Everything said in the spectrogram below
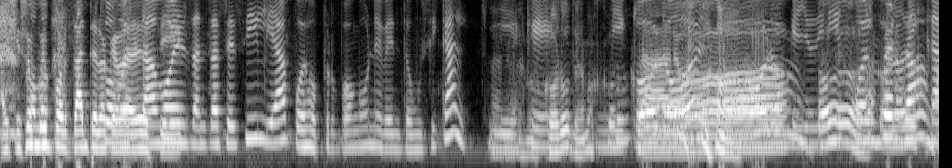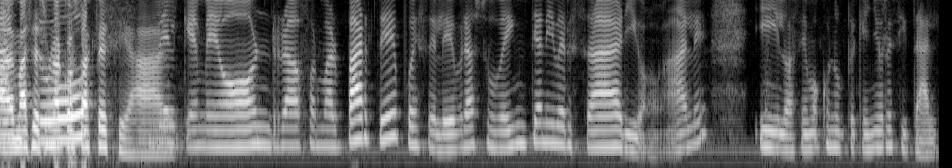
Ay, que eso es muy importante lo que como va a estamos en decir. Santa Cecilia, pues os propongo un evento musical. Y es ¿Tenemos que coro? ¿Tenemos coro? Mi coro, Claro. el coro que yo dirijo, el Es coro de Además es una canto, cosa especial. Del que me honra formar parte, pues celebra su 20 aniversario, ¿vale? Y lo hacemos con un pequeño recital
